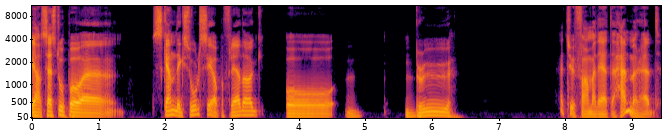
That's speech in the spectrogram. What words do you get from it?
Ja, så jeg sto på Scandic Solsida på fredag, og Brew Jeg tror faen meg det heter Hammerhead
